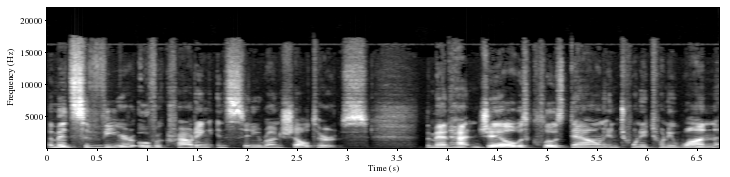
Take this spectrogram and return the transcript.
amid severe overcrowding in city run shelters. The Manhattan jail was closed down in 2021.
